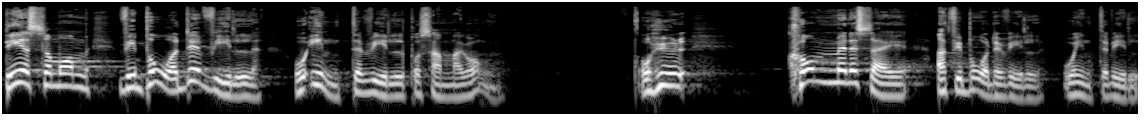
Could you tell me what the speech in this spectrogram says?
Det är som om vi både vill och inte vill på samma gång. Och hur kommer det sig att vi både vill och inte vill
